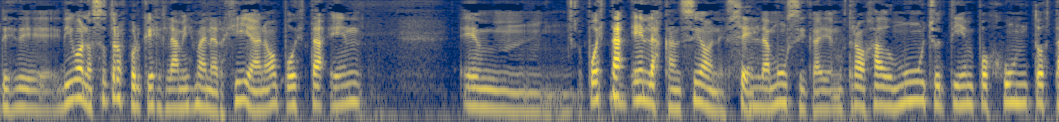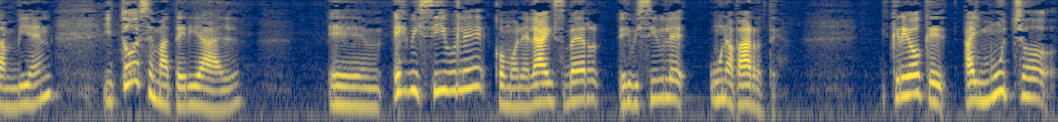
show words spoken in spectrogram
desde, digo nosotros porque es la misma energía, ¿no? Puesta en, puesta en las canciones, en la música, y hemos trabajado mucho tiempo juntos también, y todo ese material eh, es visible, como en el iceberg, es visible una parte. Creo que hay mucho,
